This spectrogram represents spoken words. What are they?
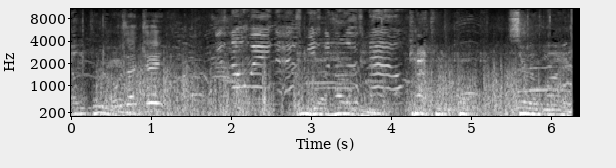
What was that, Kate? There's no way the Eskies now. Catherine Cook, Sarah Meyer.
